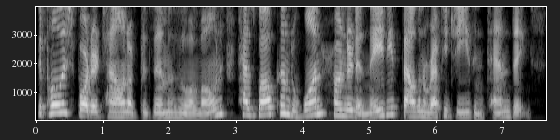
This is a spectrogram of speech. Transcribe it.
The Polish border town of Przemysl alone has welcomed 180,000 refugees in 10 days.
